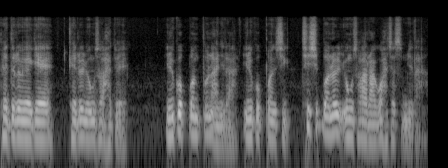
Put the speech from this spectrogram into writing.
베드로에게 죄를 용서하되 일곱 번뿐 아니라 일곱 번씩 칠십 번을 용서하라고 하셨습니다.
